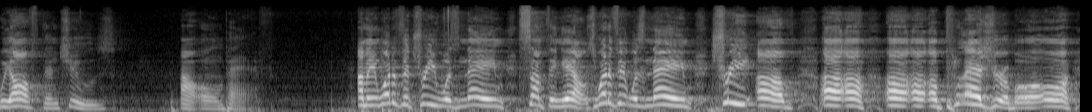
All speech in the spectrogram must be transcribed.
we often choose our own path. I mean, what if the tree was named something else? What if it was named tree of uh, uh, uh, uh, pleasurable or,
